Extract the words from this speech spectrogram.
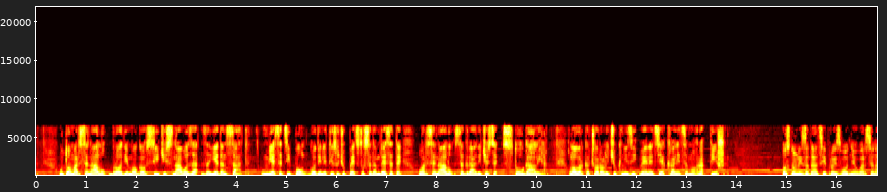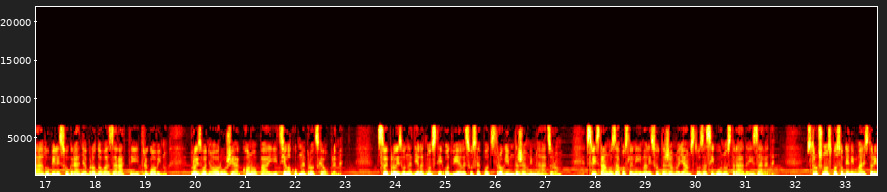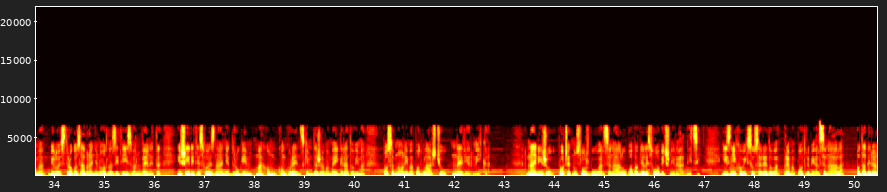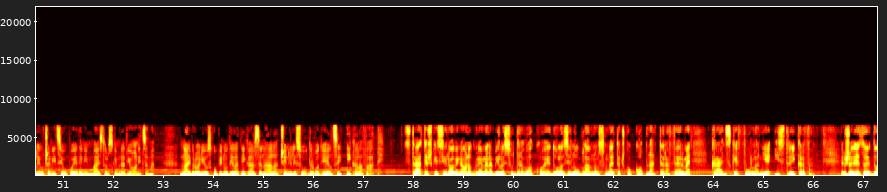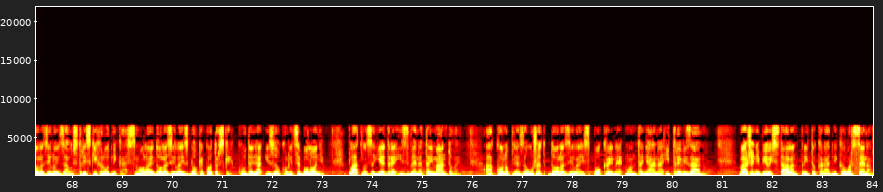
U tom arsenalu brod je mogao sići s navoza za jedan sat. U mjeseci pol godine 1570. u arsenalu sagradit će se 100 galija. Lovarka Čoralić u knjizi Venecija kraljica mora piše. Osnovni zadaci proizvodnje u arsenalu bili su gradnja brodova za rat i trgovinu, proizvodnja oružja, konopa i cjelokupne brodske opreme. Sve proizvodne djelatnosti odvijale su se pod strogim državnim nadzorom. Svi stalno zaposleni imali su državno jamstvo za sigurnost rada i zarade. Stručno osposobljenim majstorima bilo je strogo zabranjeno odlaziti izvan Veneta i širiti svoje znanje drugim, mahom konkurentskim državama i gradovima, posebno onima pod vlašću nevjernika. Najnižu početnu službu u arsenalu obavljali su obični radnici. Iz njihovih su se redova prema potrebi arsenala odabirali učenici u pojedinim majstorskim radionicama. Najbrojniju skupinu djelatnika arsenala činili su drvodjelci i kalafati. Strateške sirovine onog vremena bile su drvo koje je dolazilo uglavnom s mletačkog kopna, teraferme, krajinske, furlanije, istre i krfa. Željezo je dolazilo iz austrijskih rudnika, smola je dolazila iz Boke Kotorske, kudelja iz okolice Bolonje, platno za jedre iz Veneta i Mantove, a konoplja za užad dolazila iz pokrajine Montanjana i Trevizano. Važen je bio i stalan pritok radnika u Arsenal.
